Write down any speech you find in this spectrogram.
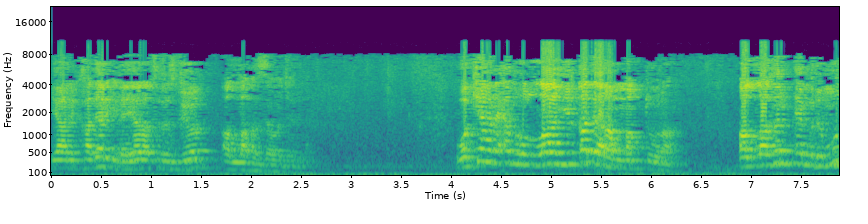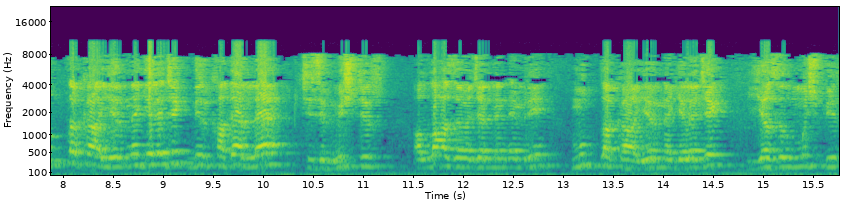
yani kader ile yaratırız diyor Allah Azze ve Celle. وَكَانَ اَمْرُ اللّٰهِ قَدَرًا مَقْدُورًا Allah'ın emri mutlaka yerine gelecek bir kaderle çizilmiştir. Allah Azze ve Celle'nin emri mutlaka yerine gelecek yazılmış bir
